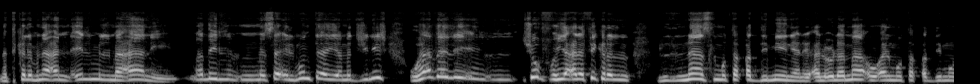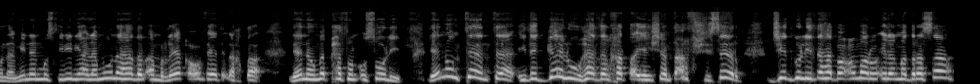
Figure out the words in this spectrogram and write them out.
نتكلم هنا عن علم المعاني. هذه المسائل منتهيه ما تجينيش. وهذا اللي شوف هي على فكرة ال- الناس المتقدمين يعني العلماء المتقدمون من المسلمين يعلمون هذا الأمر لا يقعون في هذه الأخطاء لأنه مبحث أصولي. لأنه أنت أنت إذا قالوا هذا الخطأ يا هشام تعرف شو يصير؟ تجي تقول لي ذهب عمر إلى المدرسة؟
